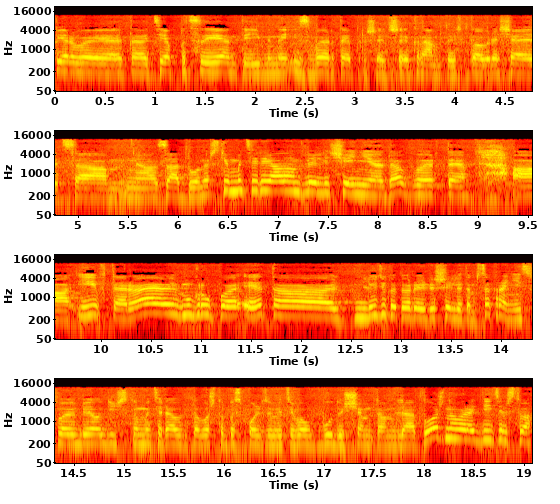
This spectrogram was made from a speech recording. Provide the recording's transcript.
Первые – это те пациенты именно из ВРТ, пришедшие к нам, то есть кто обращается за донорским материалом для лечения да, в ВРТ. А, и вторая группа – это это люди, которые решили там, сохранить свой биологический материал для того, чтобы использовать его в будущем там, для отложенного родительства.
